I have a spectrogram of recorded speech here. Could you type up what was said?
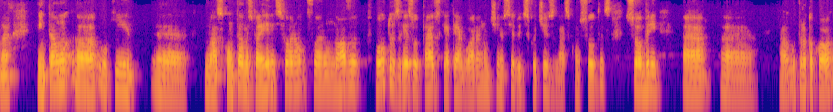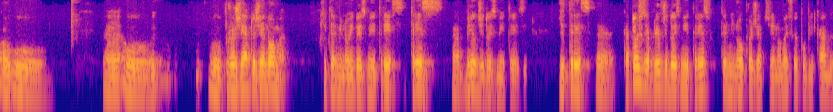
Né? Então, uh, o que uh, nós contamos para eles foram, foram novos, outros resultados que até agora não tinham sido discutidos nas consultas sobre uh, o protocolo, o, o, o projeto Genoma, que terminou em 2013, 3, abril de 2013 de 3, 14 de abril de 2003 terminou o projeto Genoma e foi publicado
